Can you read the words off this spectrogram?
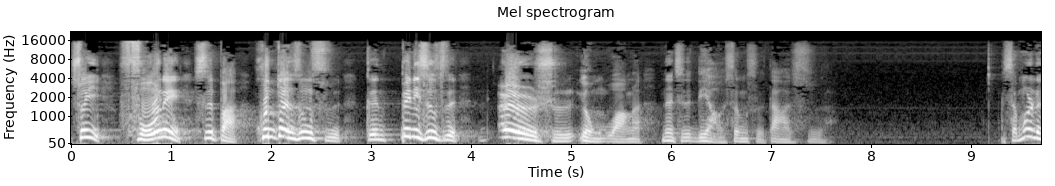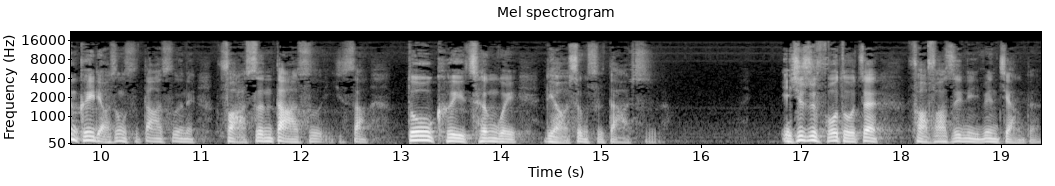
所以佛呢，是把分段生死跟便利生死二十永亡啊，那是了生死大事啊。什么人可以了生死大事呢？法身大事以上都可以称为了生死大事。也就是佛陀在《法华经》里面讲的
